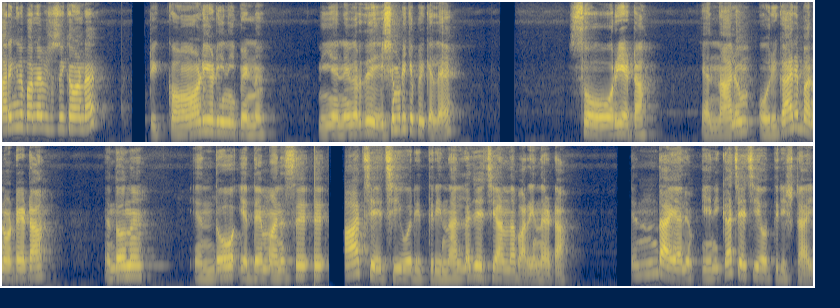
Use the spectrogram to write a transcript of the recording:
ആരെങ്കിലും പറഞ്ഞാൽ വിശ്വസിക്കാൻ വേണ്ടേ? ടിക്കോടിയടി നീ പെണ്ണ്. നീ എന്നെ വെറുതെ ദേഷ്യം പിടിക്കപ്പിക്കല്ലേ സോറി ഏട്ടാ. എന്നാലും ഒരു കാര്യം പറഞ്ഞോട്ടെ ഏട്ടാ. എന്തോന്ന്? എന്തോ എന്റെ മനസ്സ് ആ ചേച്ചി ഒരിത്തിരി നല്ല ചേച്ചിയാണെന്നാണ് പറയുന്നത് ഏട്ടാ എന്തായാലും എനിക്കാ ചേച്ചിയെ ഒത്തിരി ഇഷ്ടമായി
